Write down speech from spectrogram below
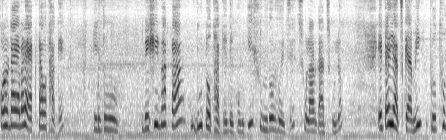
কোনোটায় আবার একটাও থাকে। কিন্তু বেশিরভাগটা দুটো থাকে। দেখুন কি সুন্দর হয়েছে ছোলার গাছগুলো। এটাই আজকে আমি প্রথম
